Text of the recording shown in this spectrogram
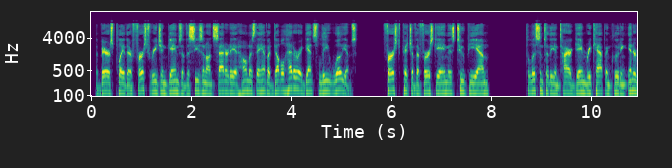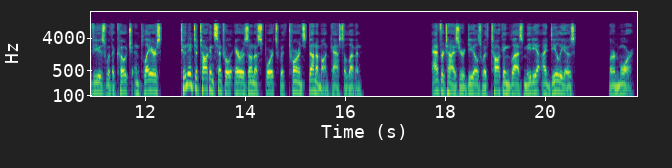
The Bears play their first region games of the season on Saturday at home as they have a doubleheader against Lee Williams. First pitch of the first game is 2 p.m. To listen to the entire game recap including interviews with the coach and players, tune in to Talkin' Central Arizona Sports with Torrance Dunham on Cast 11. Advertise your deals with Talking Glass Media Idealios Learn more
